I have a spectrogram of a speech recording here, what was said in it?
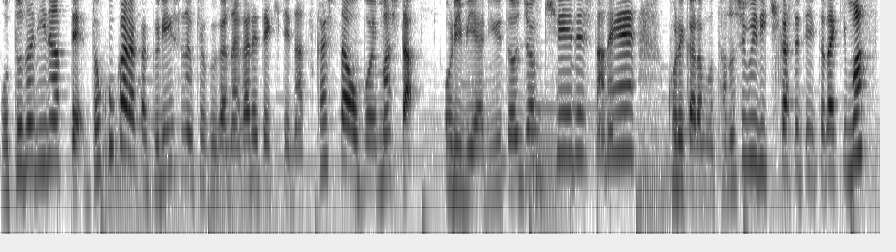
大人になってどこからかグリースの曲が流れてきて懐かしさを覚えました。オリビア・ニュートン・ジョン綺麗でしたね。これからも楽しみに聞かせていただきます。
